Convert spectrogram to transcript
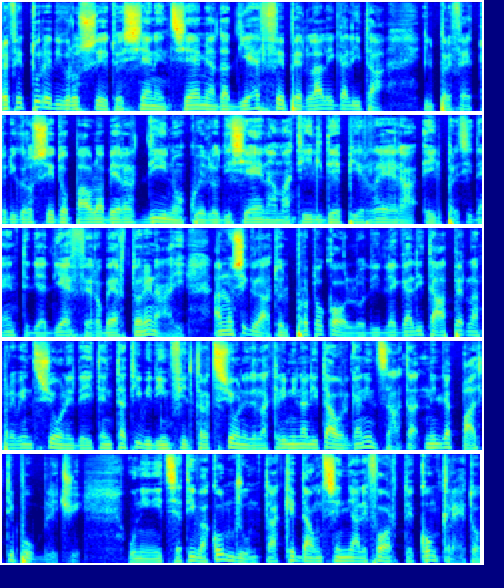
Prefetture di Grosseto e Siena insieme ad ADF per la legalità. Il prefetto di Grosseto Paola Berardino, quello di Siena Matilde Pirrera e il presidente di ADF Roberto Renai hanno siglato il protocollo di legalità per la prevenzione dei tentativi di infiltrazione della criminalità organizzata negli appalti pubblici. Un'iniziativa congiunta che dà un segnale forte e concreto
